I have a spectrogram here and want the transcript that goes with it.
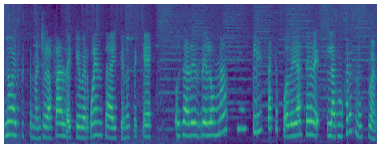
no es que se manchó la falda y qué vergüenza y que no sé qué. O sea, desde lo más simplista que podría ser de las mujeres menstruan.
